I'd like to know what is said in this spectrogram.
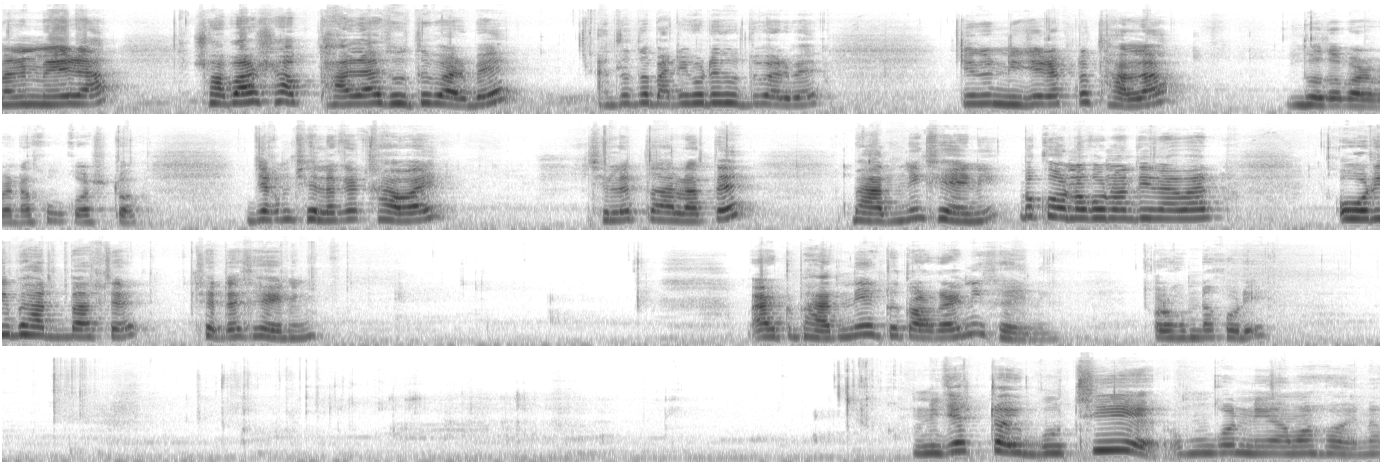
মানে মেয়েরা সবার সব থালা ধুতে পারবে এত তো বাটি ঘটে ধুতে পারবে, কিন্তু নিজের একটা থালা ধুতে পারবে না, খুব কষ্ট। যেরকম ছেলেকে খাওয়াই, ছেলের থালাতে ভাত নিয়ে খেয়ে নিই বা কোনো কোনো দিন আবার ওরই ভাত বাঁচে, সেটা খেয়ে নিই আর একটু ভাত নিয়ে, একটু তরকারি নিয়ে খেয়ে নিই ওরকমটা করি। নিজেরটাই গুছিয়ে ওরকম করে নিয়ে আমার হয় না।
